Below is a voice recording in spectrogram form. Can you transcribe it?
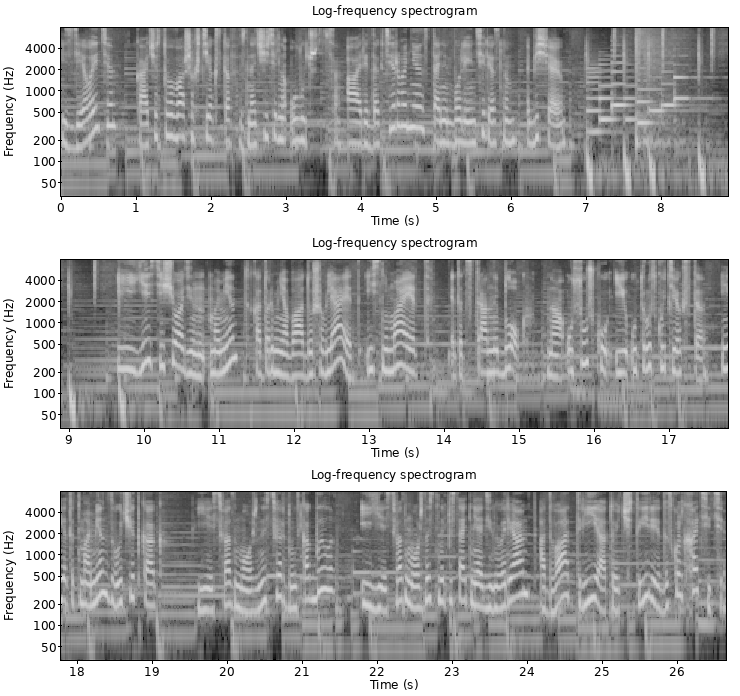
и сделаете, качество ваших текстов значительно улучшится, а редактирование станет более интересным, обещаю. И есть еще один момент, который меня воодушевляет и снимает этот странный блок на усушку и утруску текста. И этот момент звучит как «Есть возможность вернуть, как было». И есть возможность написать не один вариант, а два, три, а то и четыре, да сколько хотите.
